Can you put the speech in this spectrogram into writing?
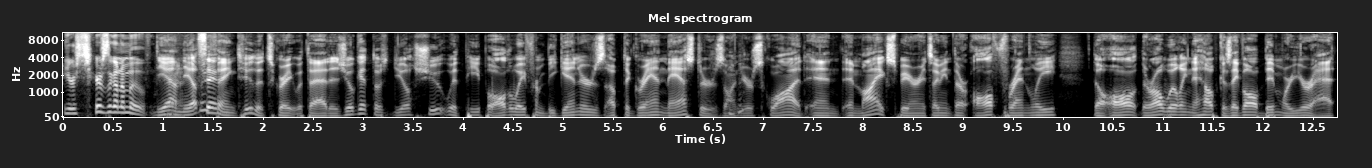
You're seriously gonna move. yeah and the other So- thing too that's great with that is you'll get those you'll shoot with people all the way from beginners up to grandmasters Mm-hmm. on your squad and in my experience i mean they're all friendly they'll all they're all willing to help because they've all been where you're at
